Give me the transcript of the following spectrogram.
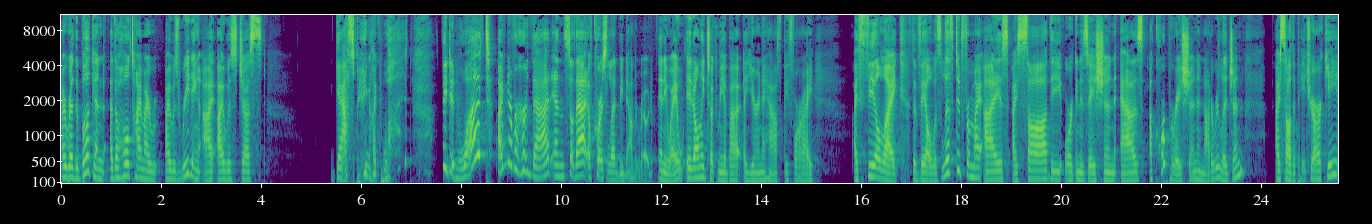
I read the book, and the whole time I, I was reading, I, I was just gasping, like, what? They did what? I've never heard that. And so that, of course, led me down the road. Anyway, it only took me about a year and a half before I I feel like the veil was lifted from my eyes. I saw the organization as a corporation and not a religion. I saw the patriarchy.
